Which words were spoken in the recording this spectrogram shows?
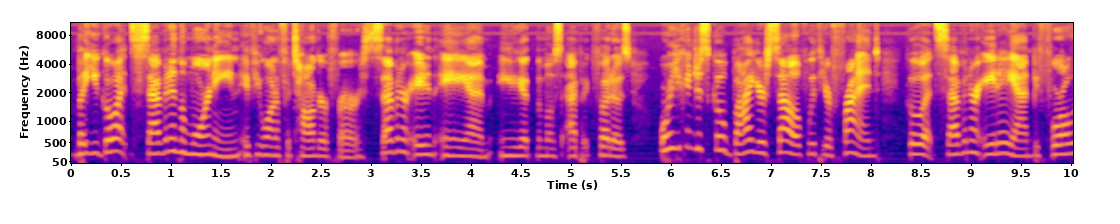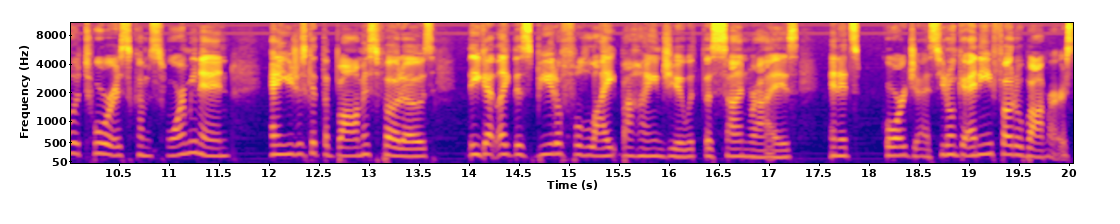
But you go at seven in the morning if you want a photographer, seven or eight a.m. and you get the most epic photos. Or you can just go by yourself with your friend. Go at seven or eight a.m. before all the tourists come swarming in, and you just get the bombest photos. You get like this beautiful light behind you with the sunrise, and it's gorgeous. You don't get any photo bombers,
